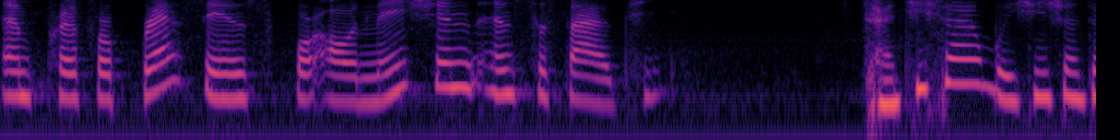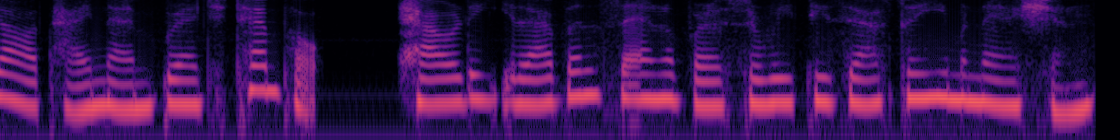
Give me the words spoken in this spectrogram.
and pray for blessings for our nation and society. 禅机山维新圣教台南 Branch Temple held the 11th anniversary disaster elimination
